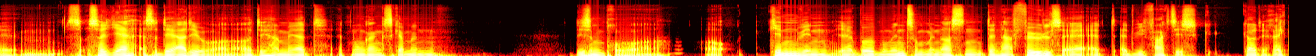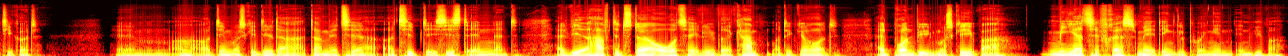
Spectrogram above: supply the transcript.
Øhm, så, så ja, altså det er det jo, og, og det her med, at, at nogle gange skal man ligesom prøve at, at genvinde ja, både momentum, men også sådan den her følelse af, at, at vi faktisk gør det rigtig godt. Øhm, og, og det er måske det, der, der er med til at, at tippe det i sidste ende, at, at vi havde haft et større overtag i løbet af kampen, og det gjorde, at, at Brøndby måske var mere tilfreds med et enkelt point, end, end vi var.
